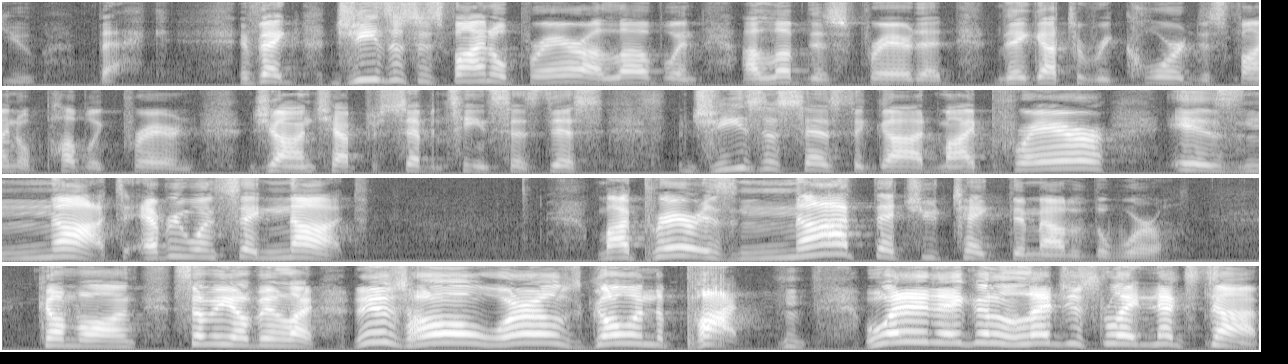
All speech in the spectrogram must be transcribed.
you back. In fact, Jesus' final prayer, I love when I love this prayer that they got to record this final public prayer in John chapter 17 says this Jesus says to God, My prayer is not, everyone say not. My prayer is not that you take them out of the world. Come on. Some of you have been like, this whole world's going to pot. What are they going to legislate next time?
